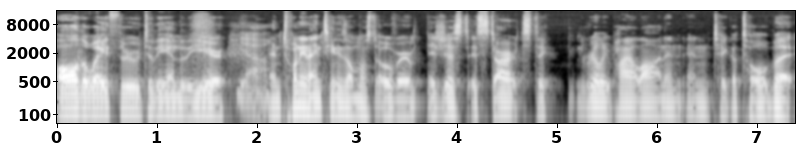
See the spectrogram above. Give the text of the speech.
all the way through to the end of the year, Yeah. and 2019 is almost over. It just it starts to really pile on and and take a toll, but.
